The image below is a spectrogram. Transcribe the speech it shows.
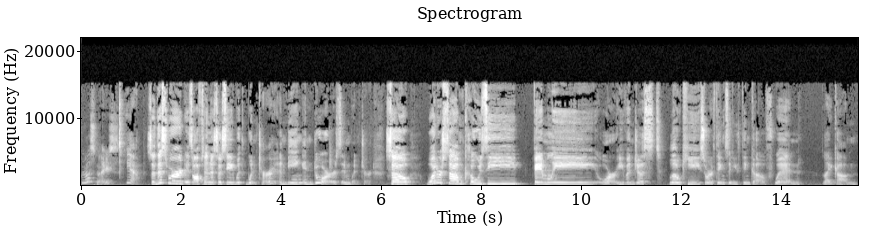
Well, that's nice. Yeah. So this word is often associated with winter and being indoors in winter. So, what are some cozy family or even just low key sort of things that you think of when, like, um,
